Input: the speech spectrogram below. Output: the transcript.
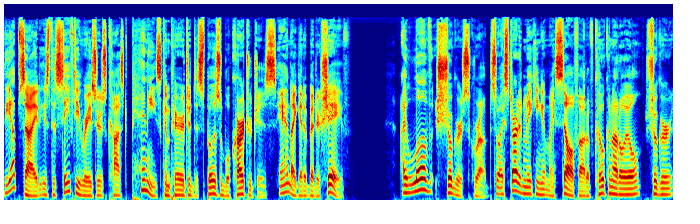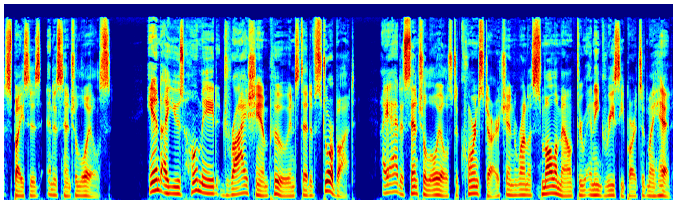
The upside is the safety razors cost pennies compared to disposable cartridges, and I get a better shave. I love sugar scrub, so I started making it myself out of coconut oil, sugar, spices, and essential oils. And I use homemade dry shampoo instead of store bought. I add essential oils to cornstarch and run a small amount through any greasy parts of my head.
